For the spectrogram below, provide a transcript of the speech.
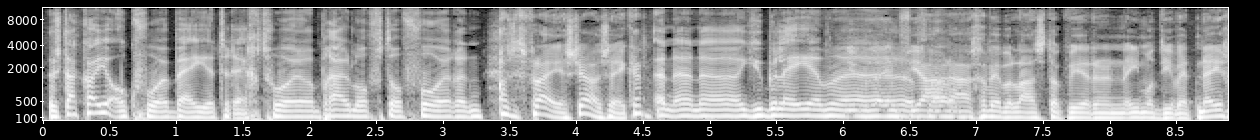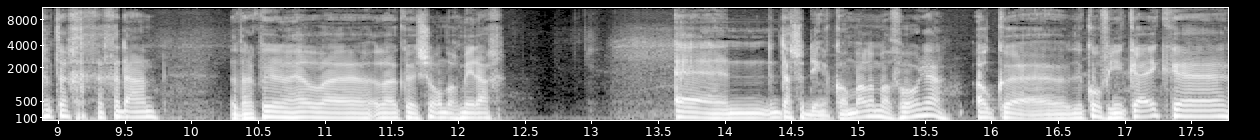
Dus daar kan je ook voor bij je terecht. Voor een bruiloft of voor een... Als het vrij is, ja, zeker. Een, een eh, jubileum. Jubileum, verjaardagen. We hebben laatst ook weer een, iemand die werd 90 gedaan. Dat was ook weer een heel leuke zondagmiddag. En dat soort dingen komen allemaal voor, ja. Ook de koffie en cake,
